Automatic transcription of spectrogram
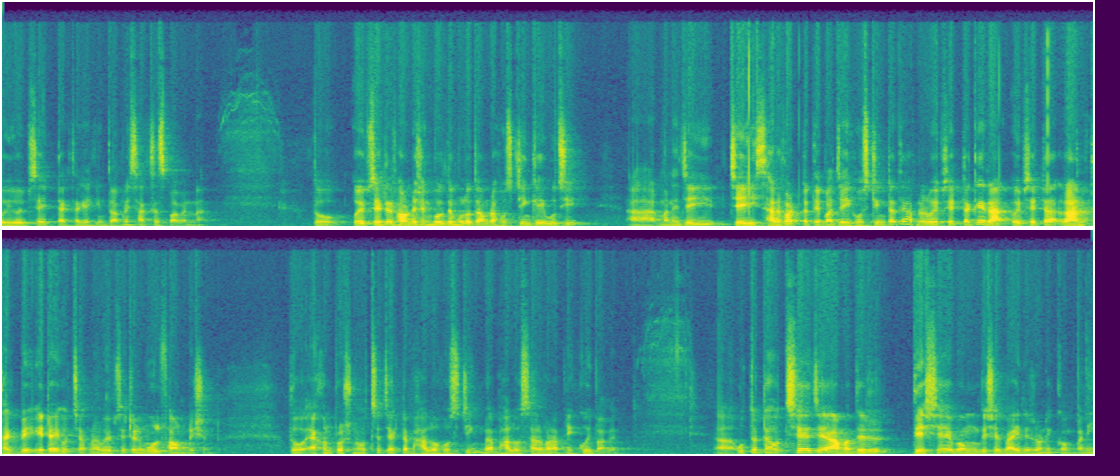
ওই ওয়েবসাইটটা থেকে কিন্তু আপনি সাকসেস পাবেন না। তো ওয়েবসাইটের ফাউন্ডেশন বলতে মূলত আমরা হোস্টিংকেই বুঝি মানে যেই যেই সার্ভারটাতে বা যেই হোস্টিংটাতে আপনার ওয়েবসাইটটাকে ওয়েবসাইটটা রান থাকবে, এটাই হচ্ছে আপনার ওয়েবসাইটের মূল ফাউন্ডেশন তো এখন প্রশ্ন হচ্ছে যে একটা ভালো হোস্টিং বা ভালো সার্ভার আপনি কই পাবেন? উত্তরটা হচ্ছে যে আমাদের দেশে এবং দেশের বাইরের অনেক কোম্পানি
